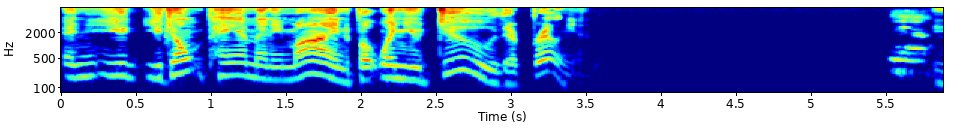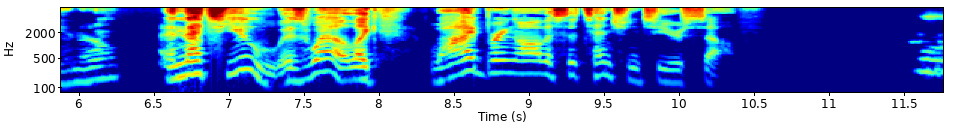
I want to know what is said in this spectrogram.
and you you don't pay them any mind but when you do they're brilliant. Yeah. you know? And that's you as well. Like why bring all this attention to yourself Mm.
